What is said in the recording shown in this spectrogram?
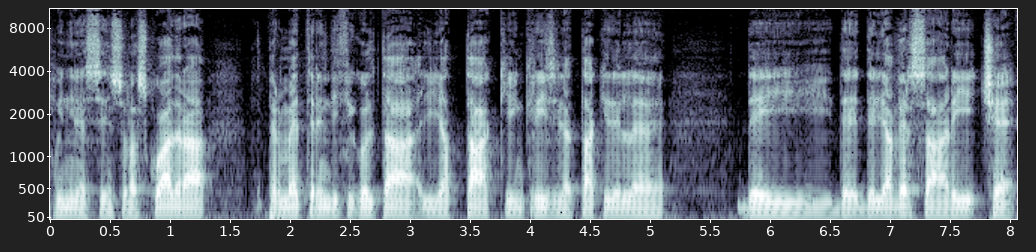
quindi nel senso la squadra per mettere in difficoltà gli attacchi, in crisi gli attacchi delle- dei- de- degli avversari c'è.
